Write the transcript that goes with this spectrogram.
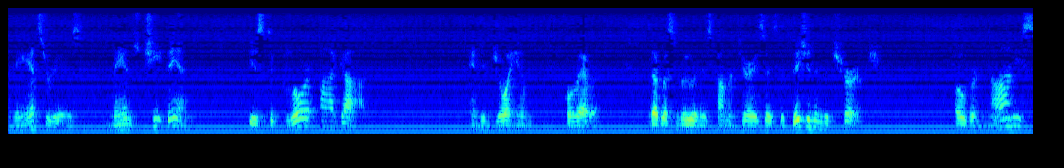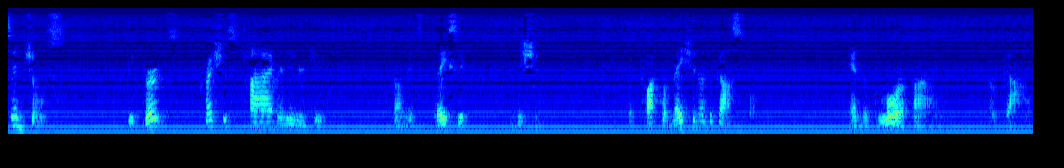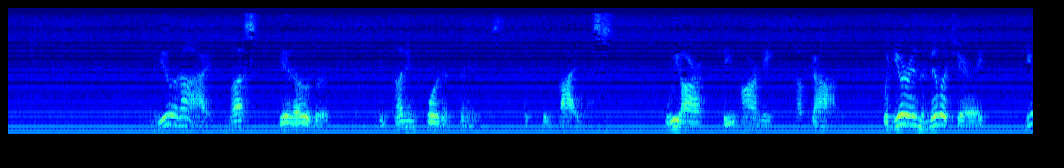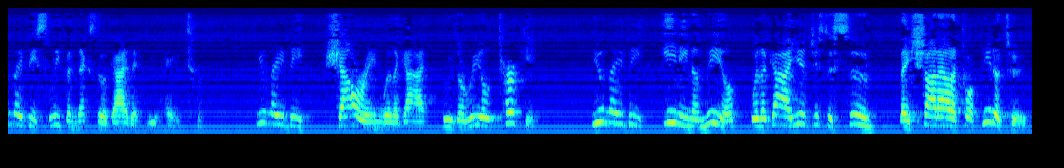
And the answer is man's chief end is to glorify God and enjoy Him forever. Douglas Moo in his commentary says the vision in the church over non-essentials diverts precious time and energy from its basic mission, the proclamation of the gospel and the glorifying of God. You and I must get over the unimportant things that divide us. We are the army of God. When you're in the military, you may be sleeping next to a guy that you hate. You may be showering with a guy who's a real turkey. You may be eating a meal with a guy you just as soon they shot out a torpedo tube.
